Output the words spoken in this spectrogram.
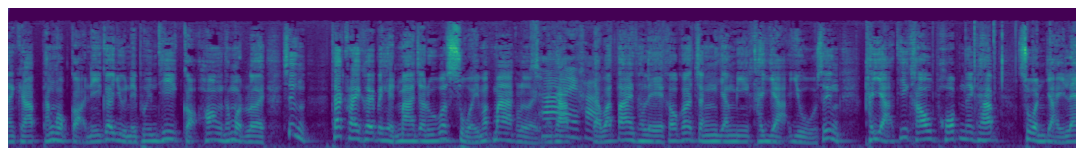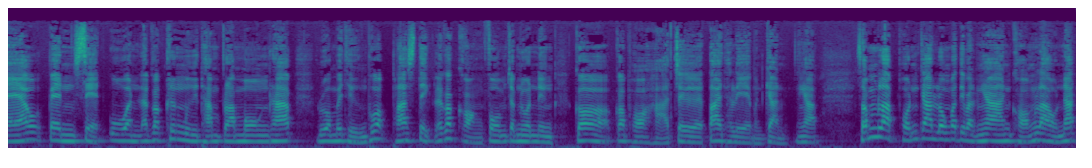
นะครับทั้ง 6 เกาะนี้ก็อยู่ในพื้นที่เกาะห้องทั้งหมดเลย ซึ่งถ้าใครเคยไปเห็นมาจะรู้ว่าสวยมากๆเลยนะครับใช่ค่ะแต่ว่าใต้ทะเลเขาก็จังยังมีขยะอยู่ ซึ่งขยะที่เขาพบนะครับส่วนใหญ่แล้วเป็นเศษอวน แล้วก็เครื่องมือทำประมงครับรวมไปถึงพวกพลาสติก แล้วก็กล่องโฟมจำนวนหนึ่งก็ก็พอหาเจอใต้ทะเลเหมือนกันนะครับสำหรับผลการลงปฏิบัติงานของเหล่านัก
